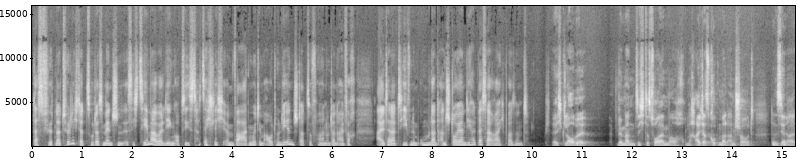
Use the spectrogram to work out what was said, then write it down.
Das führt natürlich dazu, dass Menschen es sich zehnmal überlegen, ob sie es tatsächlich ähm, wagen, mit dem Auto in die Innenstadt zu fahren und dann einfach Alternativen im Umland ansteuern, die halt besser erreichbar sind. Ich glaube, wenn man sich das vor allem auch nach Altersgruppen mal anschaut, dann ist ja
